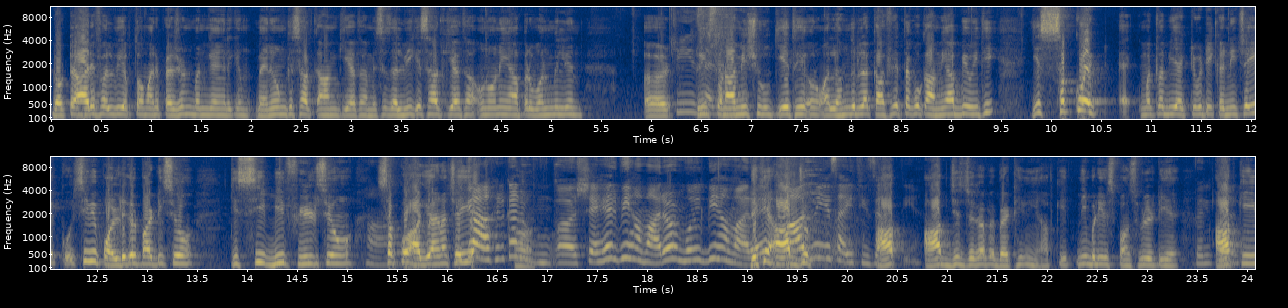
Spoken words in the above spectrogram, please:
डॉक्टर आरिफ अलवी अब तो हमारे प्रेसिडेंट बन गए हैं लेकिन मैंने उनके साथ काम किया था मिसेज अलवी के साथ किया था। उन्होंने यहाँ पर वन मिलियन ट्रीज सुनामी शुरू किए थे और अल्हम्दुलिल्लाह काफ़ी हद तक वो कामयाब भी हुई थी। ये सबको मतलब ये एक्टिविटी करनी चाहिए। किसी भी पॉलिटिकल पार्टी से हो किसी भी फ़ील्ड से हो हाँ। सबको आगे आना चाहिए। आखिरकार हाँ। शहर भी हमारा और मुल्क भी हमारा देखिए आप जो ये सारी चीज़ें आप आप जिस जगह पे बैठी हुई हैं आपकी इतनी बड़ी रिस्पॉन्सिबिलिटी है। आपकी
